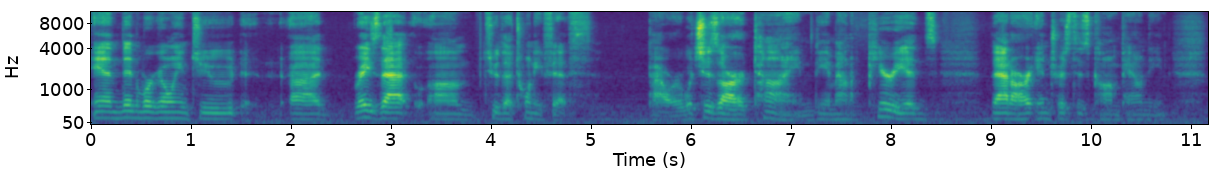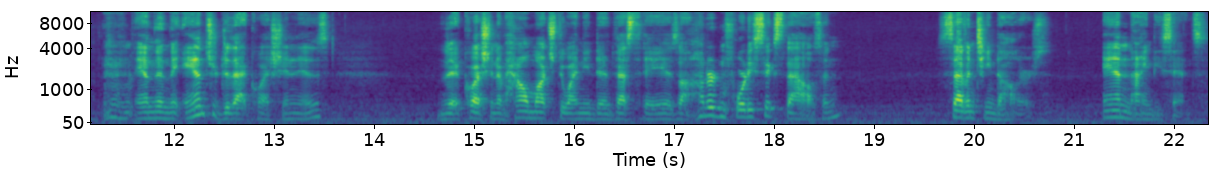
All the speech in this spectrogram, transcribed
And then we're going to uh, raise that um, to the 25th power, which is our time, the amount of periods that our interest is compounding. and then the answer to that question is the question of how much do I need to invest today is $146,017 and 90 cents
